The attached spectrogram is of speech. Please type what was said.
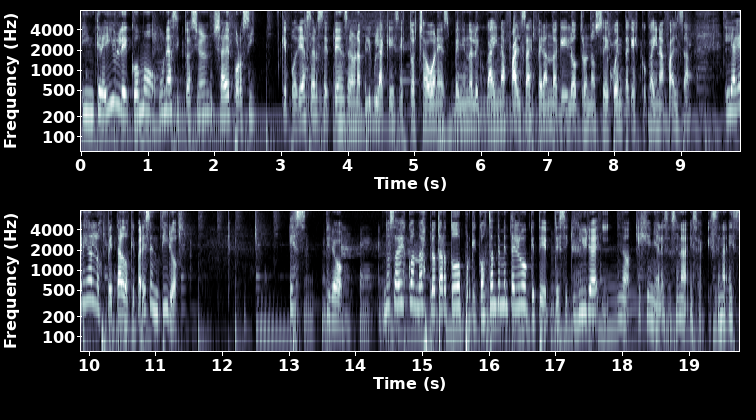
increíble como una situación ya de por sí que podría hacerse tensa en una película que es estos chabones vendiéndole cocaína falsa esperando a que el otro no se dé cuenta que es cocaína falsa, le agregan los petardos que parecen tiros. Es, pero no sabes cuándo va a explotar todo porque constantemente algo que te desequilibra y no, es genial esa escena, esa escena es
